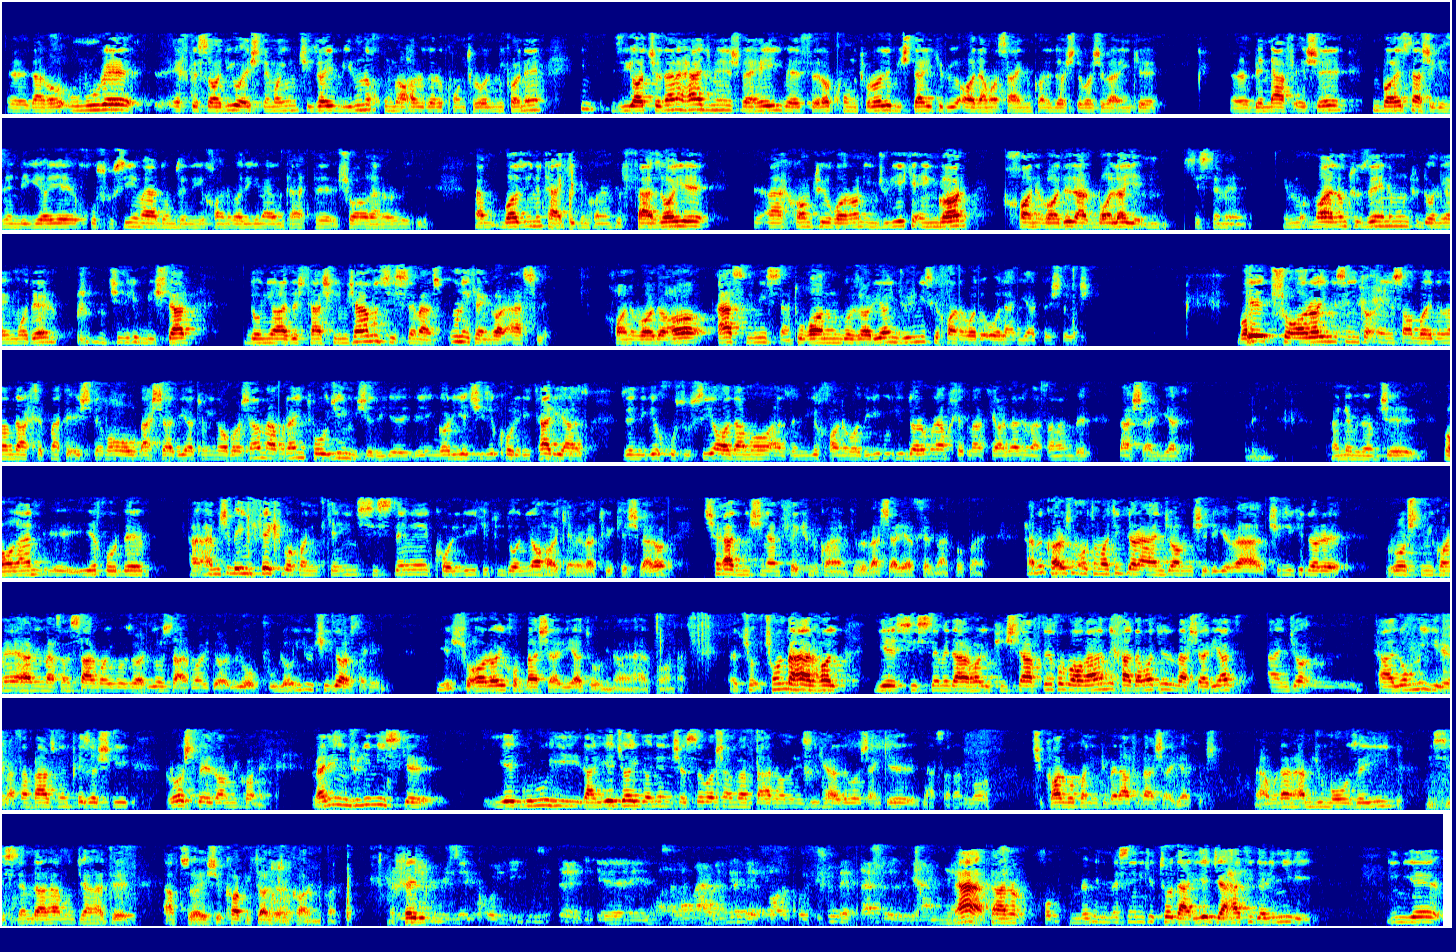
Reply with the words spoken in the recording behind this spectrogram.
در واقع امور اقتصادی و اجتماعی اون چیزهای بیرون خونه ها رو داره کنترل می‌کنه این زیاد شدن حجمش و هی به اصطلاح کنترل بیشتری که روی آدما سعی می‌کنه داشته باشه برای اینکه به نفعشه این باعث نشه که زندگی های خصوصی مردم زندگی خانوادگی مردم تحت شعار قرار بگیره. من باز اینو تاکید می‌کنم که فضای احکام توی قرآن اینجوریه که انگار خانواده در بالای این سیستم. ما الان تو ذهنمون تو دنیای مدرن چیزی که بیشتر دنیا ازش تشکیل میشه همون سیستم است. اونه که انگار اصله. خانواده ها اصل نیستن. تو قانون گذاری ها اینجوری نیست که خانواده اولویت داشته باشه. با شعارهایی مثل این که انسان باید در خدمت اجتماع و بشریت و اینا باشن معمولا این توجیه میشه دیگه. انگار یه چیز کلیتری از زندگی خصوصی آدم ها از زندگی خانوادگی وجود داره اونم خدمت کردن مثلا به بشریت. من نمی‌دونم چه واقعا یه خورده همیشه به این فکر بکنید که این سیستم کلی که تو دنیا حاکمه و توی کشورها چقدر میشینن فکر می‌کنن که به بشریت خدمت بکنن. همه کارشون اتوماتیک داره انجام میشه دیگه و چیزی که داره رشد می‌کنه همین مثلا سرمایه گذاری و سرمایه داری و پول و اینجور چیزا هست. یعنی یه شعارهای خب بشریت و اینا حرفا هست. چون به هر حال یه سیستم در حال پیشرفته خب واقعا این خدماتی به بشریت انجام تعلق می‌گیره. مثلا فرض کنید پزشکی رشد پیدا می‌کنه. ولی اینجوری نیست که یه گروهی در یه جایی دنیا نشسته باشن و برنامه ریزی کرده باشن که مثلا ما چیکار بکنیم که به نفع بشریت باشه معمولا همینجور موضعی این سیستم در همون جهت افزایش کاپیتال داره کار می‌کنه. خیلی کلی وجود داره دیگه. یعنی مثلا مردم رفاه کلیشون بهتر شده دیگه نه بر... خب ببین مثل اینی که تو در یه جهتی داری میری این یه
